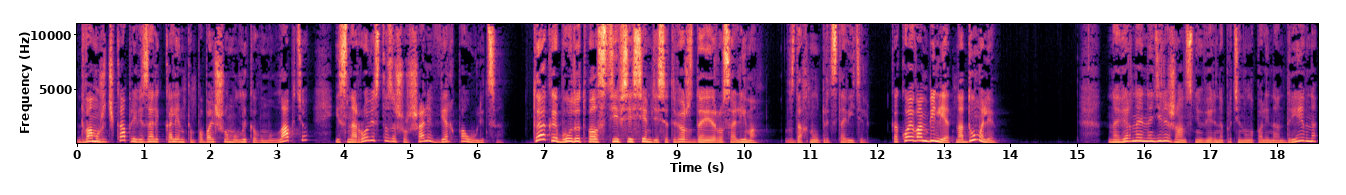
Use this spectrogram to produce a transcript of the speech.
Два мужичка привязали к коленкам по большому лыковому лаптю и сноровисто зашуршали вверх по улице. «Так и будут ползти все семьдесят верст до Иерусалима», — вздохнул представитель. «Какой вам билет, надумали?» «Наверное, на дилижанс», — неуверенно протянула Полина Андреевна,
